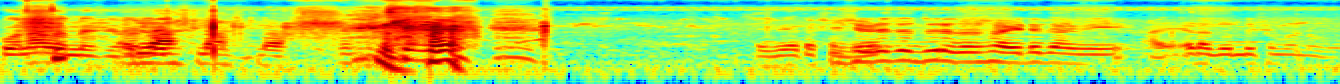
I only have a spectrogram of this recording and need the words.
কোন আদার নইছি লাস্ট লাস্ট লাস্ট এই একটা শিশুড়ে তো দূরে ধরছো এটা আমি এটা ধরলে সমান হবে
